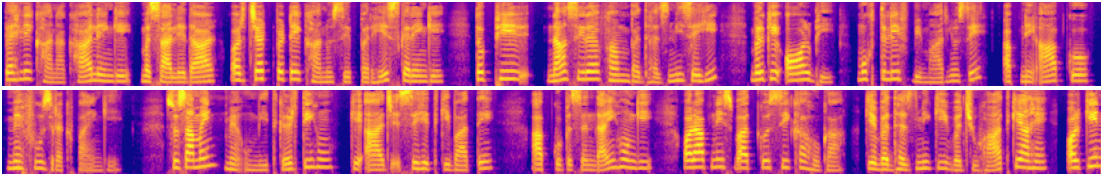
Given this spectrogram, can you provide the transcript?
پہلے کھانا کھا لیں گے، مسالے دار اور چٹ پٹے کھانوں سے پرہیز کریں گے۔ تو پھر نہ صرف ہم بد ہضمی سے ہی، بلکہ اور بھی مختلف بیماریوں سے اپنے آپ کو محفوظ رکھ پائیں گے۔ سسامین میں امید کرتی ہوں کہ آج صحت کی باتیں آپ کو پسند آئی ہوں گی اور آپ نے اس بات کو سیکھا ہوگا۔ کہ بد ہضمی کی وجوہات کیا ہیں اور کن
